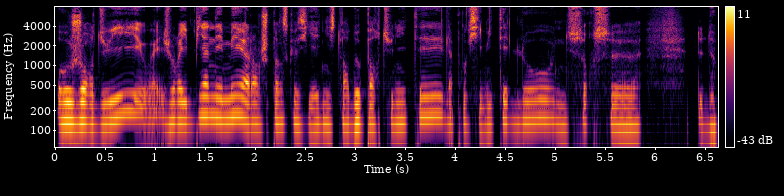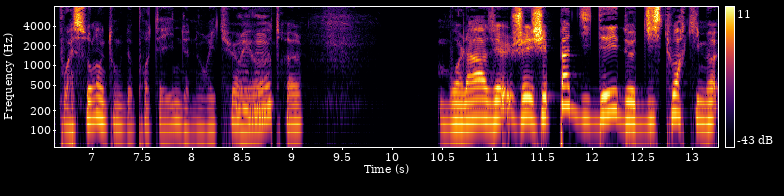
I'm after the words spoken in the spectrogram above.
Aujourd'hui, ouais, j'aurais bien aimé. Alors, je pense qu'il y a une histoire d'opportunité, la proximité de l'eau, une source euh, de, de poissons, donc de protéines, de nourriture et Mhm. autres. Voilà, j'ai pas d'idée de d'histoire qui me.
